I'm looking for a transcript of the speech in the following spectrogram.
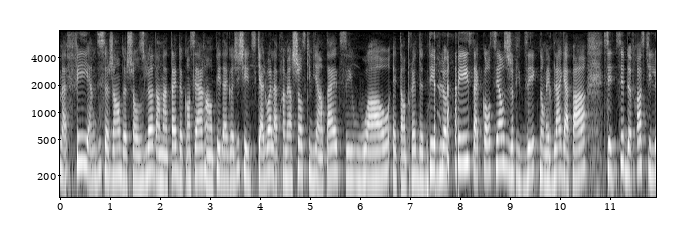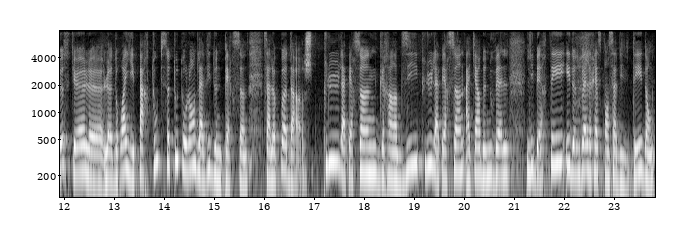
ma fille, elle me dit ce genre de choses-là dans ma tête de conseillère en pédagogie chez Éducalois, la première chose qui me vient en tête, c'est wow, est en train de développer sa conscience juridique. Non, mais blague à part, c'est le type de phrase qui illustre que le, le droit, il est partout, puis ça tout au long de la vie d'une personne. Ça n'a pas d'âge plus la personne grandit, plus la personne acquiert de nouvelles libertés et de nouvelles responsabilités. Donc,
